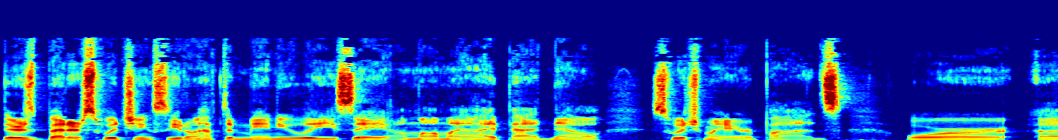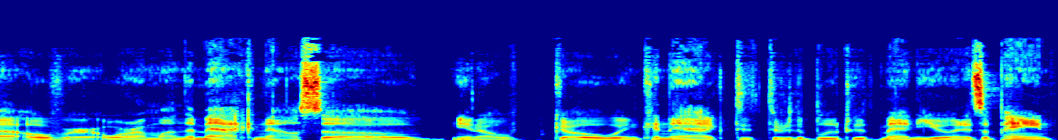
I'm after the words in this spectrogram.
There's better switching, so you don't have to manually say, I'm on my iPad now, switch my AirPods or uh, over, or I'm on the Mac now, so, you know, go and connect through the Bluetooth menu, and it's a pain.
